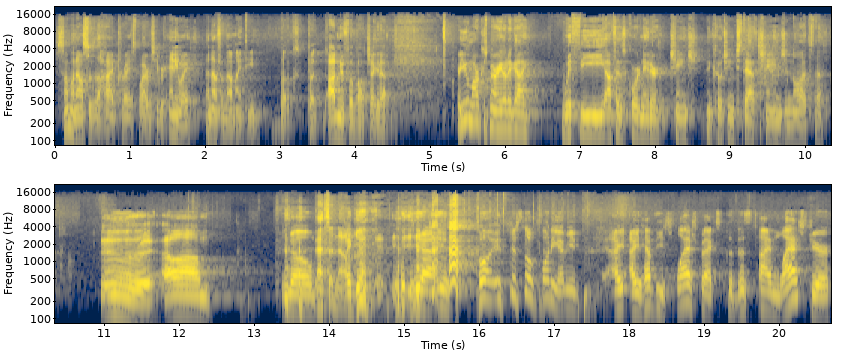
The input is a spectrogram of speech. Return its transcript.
Someone else was a high priced wide receiver. Anyway, enough about my team, folks. But Ottoneu football. Check it out. Are you a Marcus Mariota guy with the offensive coordinator change and coaching staff change and all that stuff? Ugh, um, you know, That's a no. Again, yeah. Well, it's just so funny. I mean, I, I have these flashbacks to this time last year,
